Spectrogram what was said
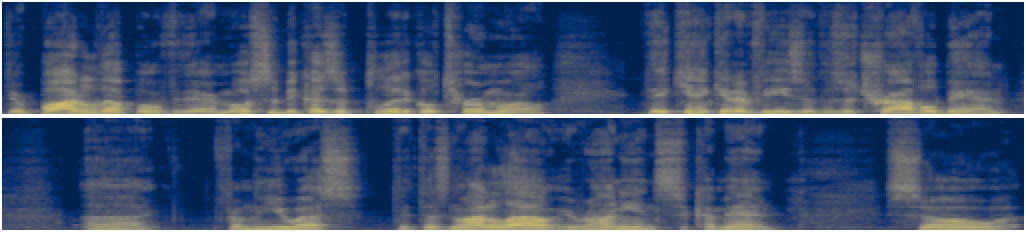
They're bottled up over there, mostly because of political turmoil. They can't get a visa. There's a travel ban uh, from the U.S. that does not allow Iranians to come in. So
